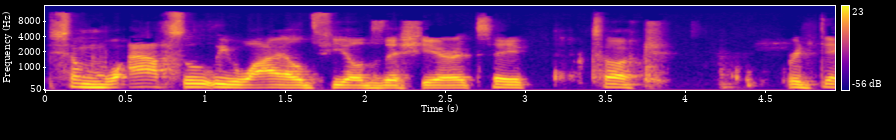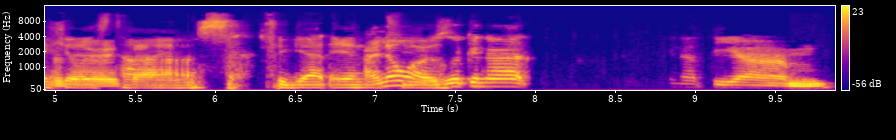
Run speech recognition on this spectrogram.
some absolutely wild fields this year. It say took ridiculous Very times to get in. I know. I was looking at looking at the um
